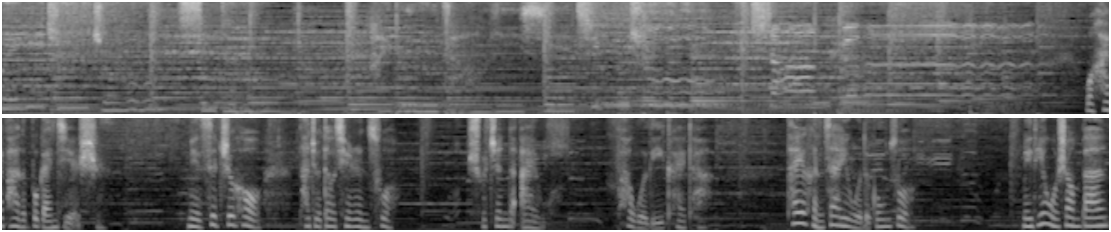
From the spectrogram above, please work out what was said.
回忆之中心疼，还不如早一些清楚伤痕。我害怕的不敢解释，每次之后他就道歉认错，说真的爱我，怕我离开他，他也很在意我的工作。每天我上班，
